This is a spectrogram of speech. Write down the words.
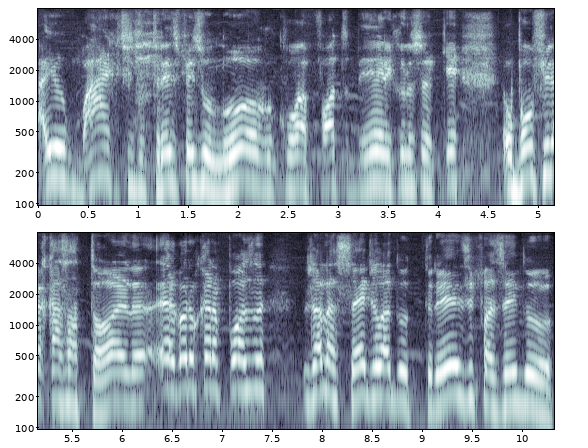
Aí o marketing do 13 fez o logo com a foto dele, com não sei o que. O bom filho a casa torna. E agora o cara posa já na sede lá do 13 fazendo.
